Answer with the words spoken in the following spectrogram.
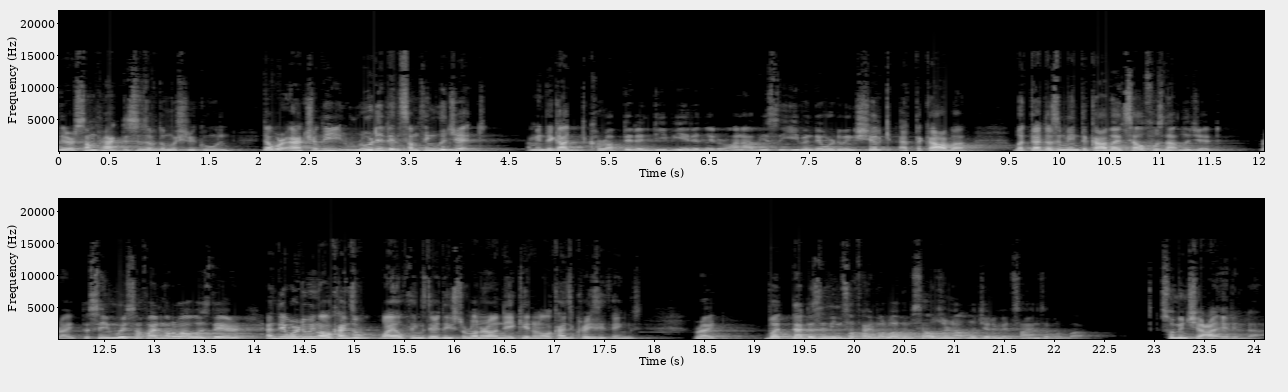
there are some practices of the mushrikun that were actually rooted in something legit. I mean, they got corrupted and deviated later on. Obviously, even they were doing shirk at the Kaaba, but that doesn't mean the Kaaba itself was not legit, right? The same way Safa and Marwa was there, and they were doing all kinds of wild things there. They used to run around naked and all kinds of crazy things, right? But that doesn't mean Safa and Marwa themselves are not legitimate signs of Allah. So, min sha'airillah.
